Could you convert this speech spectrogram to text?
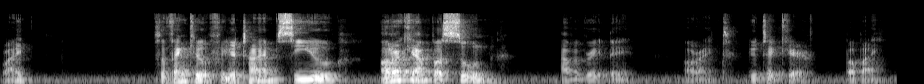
right? So thank you for your time. See you on our campus soon. Have a great day. All right. You take care. Bye-bye.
